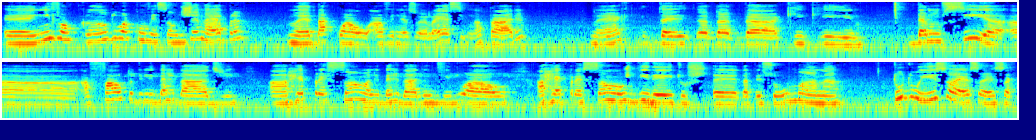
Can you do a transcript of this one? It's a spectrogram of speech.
é, invocando a Convenção de Genebra, não é, da qual a Venezuela é signatária, né, da, da, da que, que denuncia a, a falta de liberdade, a repressão à liberdade individual, a repressão aos direitos é, da pessoa humana. Tudo isso, essa, essa,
